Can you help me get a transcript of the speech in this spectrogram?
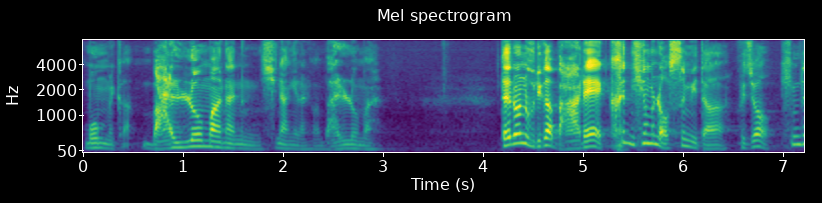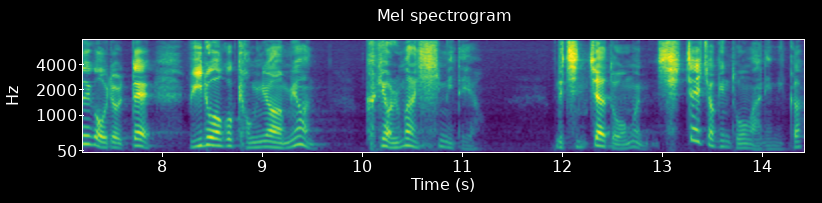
뭡니까? 말로만 하는 신앙이라는 거예요. 말로만. 때로는 우리가 말에 큰 힘을 얻습니다. 그죠? 힘들고 어려울 때 위로하고 격려하면 그게 얼마나 힘이 돼요. 근데 진짜 도움은 실제적인 도움 아닙니까?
